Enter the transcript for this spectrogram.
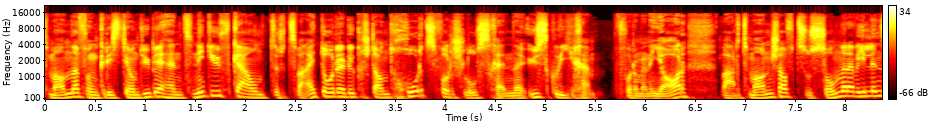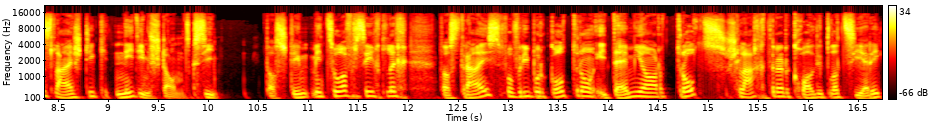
Die Männer von Christian Dübe haben nicht aufgegeben und der zwei Tore Rückstand kurz vor Schluss ausgleichen Vor einem Jahr war die Mannschaft zu so einer Willensleistung nicht imstand gewesen. Das stimmt mir zuversichtlich, dass die Reise von Fribourg-Gotteron in diesem Jahr trotz schlechterer Qualiplatzierung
